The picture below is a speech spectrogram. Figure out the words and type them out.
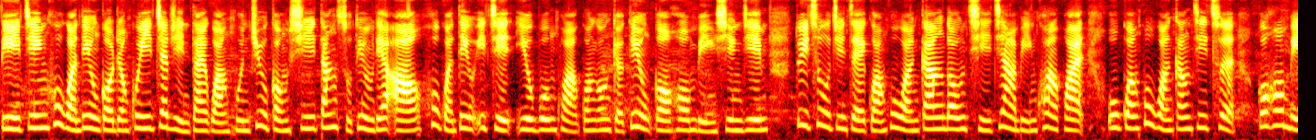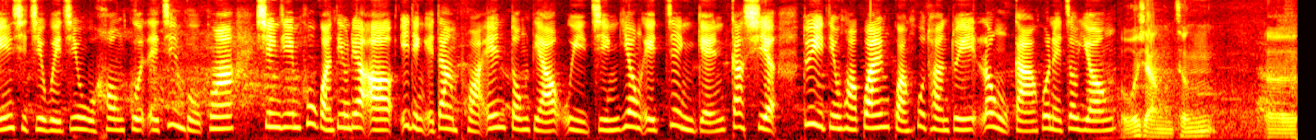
在前副馆长高荣辉接任台湾汾酒公司董事长了后，副馆长一直由文化观光局长高鸿明升任。对此，真侪官府员工拢持正面看法。有官府员工指出，高鸿明是一位真有风骨的政务官，升任副馆长了后，一定会当破演东条为真勇的政言角色，对中华关官府团队拢有加分的作用。我想承呃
